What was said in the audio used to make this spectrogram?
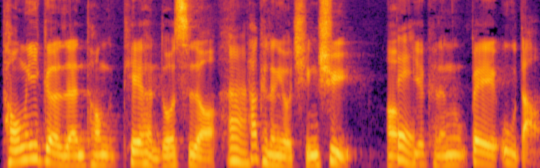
同一个人同贴很多次哦，嗯，他可能有情绪哦，也可能被误导，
